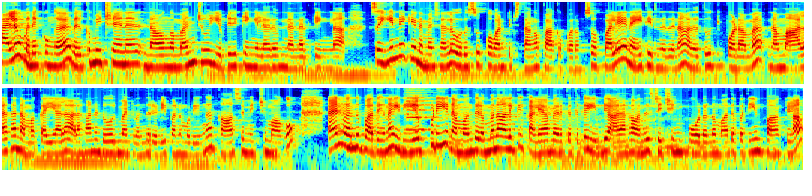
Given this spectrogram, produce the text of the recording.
ஹலோ வணக்கங்க. வெல்கம் மீ சேனல் நான் உங்கள் மஞ்சு. எப்படி இருக்கீங்க எல்லோரும்? நல்லா இருக்கீங்களா? ஸோ இன்றைக்கி நம்ம சேனலில் ஒரு சூப்பர்வான டிப்ஸ் தாங்க பார்க்க போகிறோம் ஸோ பழைய நைட் இருந்ததுன்னா அதை தூக்கி போடாமல் நம்ம அழகாக நம்ம கையால் அழகான டோர் மேட் வந்து ரெடி பண்ண முடியுங்க. காசு மிச்சமாகும். அண்ட் வந்து பார்த்திங்கன்னா இது எப்படி நம்ம வந்து ரொம்ப நாளைக்கு கலையாமல் இருக்கிறதுக்கு எப்படி அழகாக வந்து ஸ்டிச்சிங் போடணும் அதை பற்றியும் பார்க்கலாம்.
